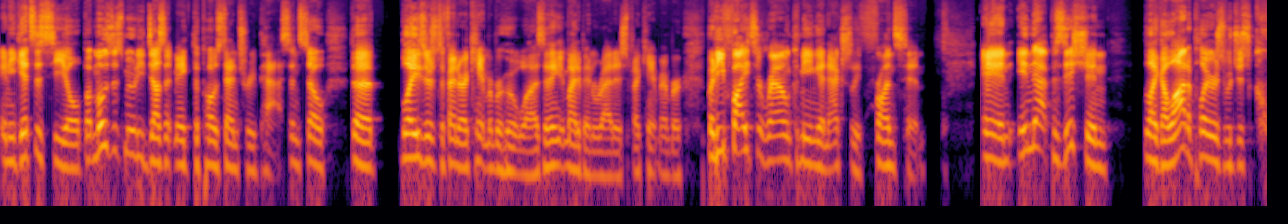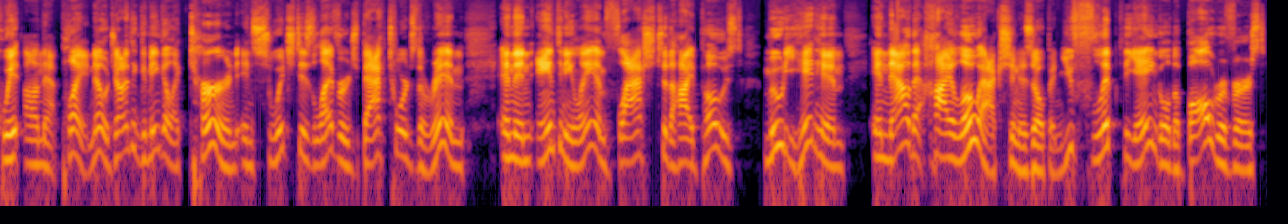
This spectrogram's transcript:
and he gets a seal, but Moses Moody doesn't make the post entry pass, and so the Blazers defender, I can't remember who it was. I think it might have been Reddish, but I can't remember. But he fights around Kuminga and actually fronts him. And in that position, like a lot of players would just quit on that play. No, Jonathan Kuminga like turned and switched his leverage back towards the rim, and then Anthony Lamb flashed to the high post. Moody hit him, and now that high low action is open. You flipped the angle, the ball reversed.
